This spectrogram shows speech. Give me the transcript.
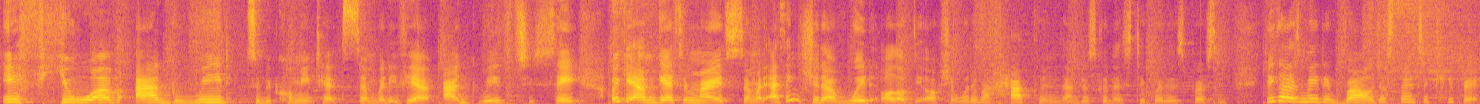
if you have agreed to be committed to somebody if you have agreed to say okay i'm getting married to somebody i think you should have weighed all of the options whatever happens i'm just going to stick with this person you guys made a vow just learn to keep it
